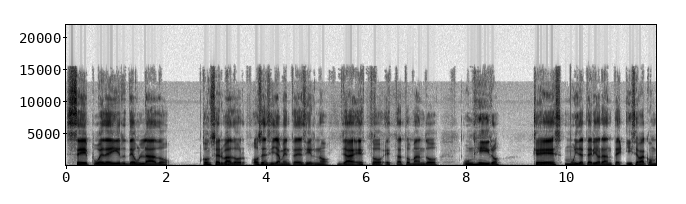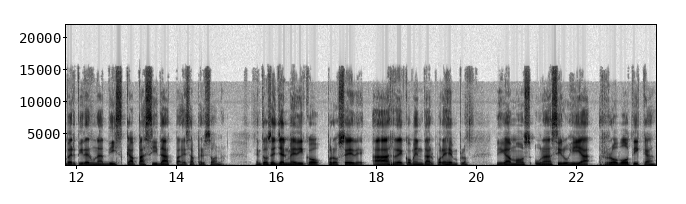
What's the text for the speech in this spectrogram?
se puede ir de un lado conservador o sencillamente decir, no, ya esto está tomando un giro que es muy deteriorante y se va a convertir en una discapacidad para esa persona. Entonces ya el médico procede a recomendar, por ejemplo, digamos, una cirugía robótica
